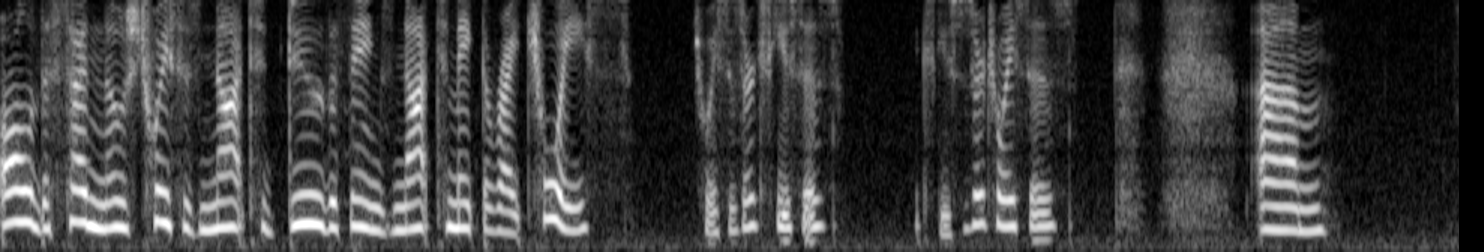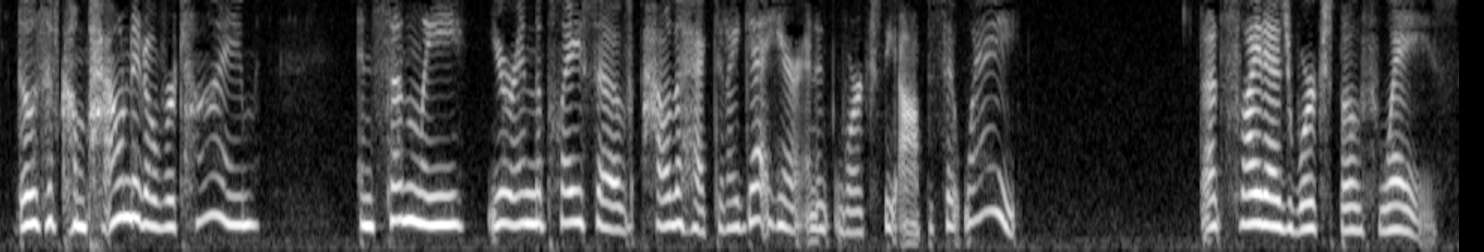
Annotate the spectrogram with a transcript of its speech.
All of a sudden, those choices not to do the things, not to make the right choice, choices are excuses, excuses are choices. Um, those have compounded over time. And suddenly you're in the place of, how the heck did I get here? And it works the opposite way. That slight edge works both ways.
